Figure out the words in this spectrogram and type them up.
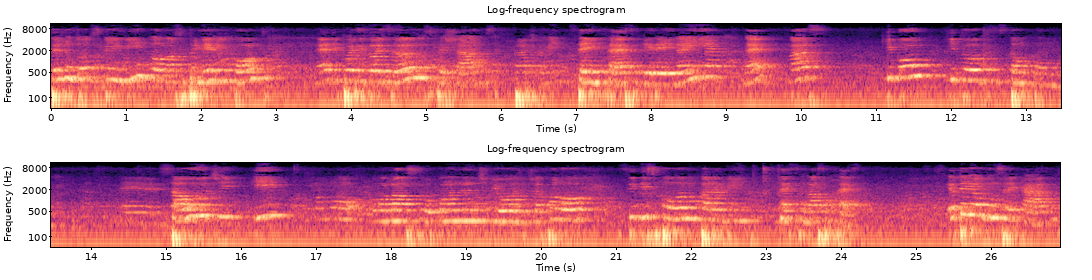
Sejam todos bem-vindos ao nosso primeiro encontro, né, depois de dois anos fechados, praticamente sem festa de rei e rainha, né? Mas que bom que todos estão com para vir nessa nossa festa. Eu tenho alguns recados.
